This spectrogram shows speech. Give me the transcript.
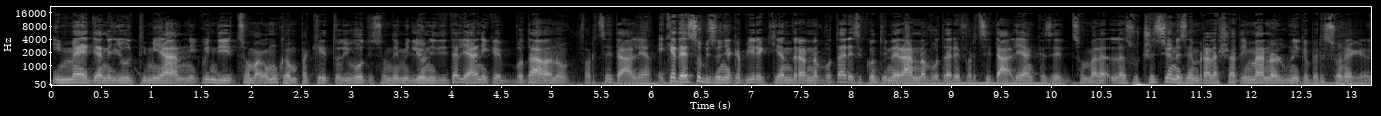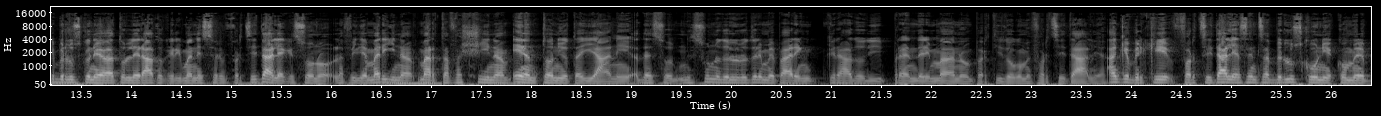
in media negli ultimi anni, quindi insomma comunque è un pacchetto di voti, sono dei milioni di italiani che votavano Forza Italia. E che adesso bisogna capire chi andranno a votare, se continueranno a votare Forza Italia, anche se insomma la, la successione sembra lasciata in mano alle uniche persone che, che Berlusconi aveva tollerato che rimanessero in Forza Italia, che sono la figlia Marina, Marina, Marta Fascina e Antonio Tajani. Adesso nessuno dei loro tre mi pare in grado di prendere in mano un partito come Forza Italia. Anche perché Forza Italia senza Berlusconi è come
